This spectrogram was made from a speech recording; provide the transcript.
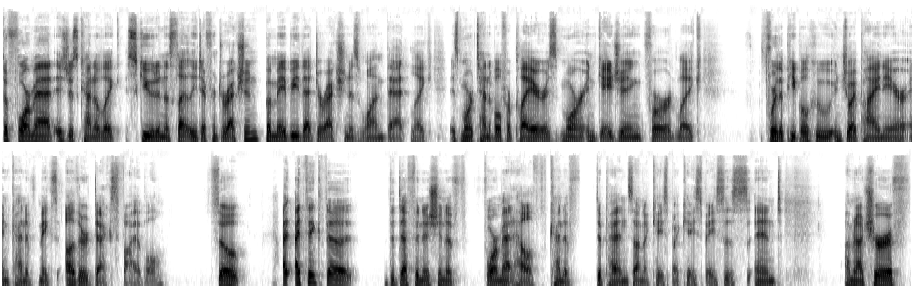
the format is just kind of like skewed in a slightly different direction, but maybe that direction is one that like is more tenable for players, more engaging for like for the people who enjoy Pioneer and kind of makes other decks viable. So I, I think the the definition of format health kind of depends on a case by case basis. And I'm not sure if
